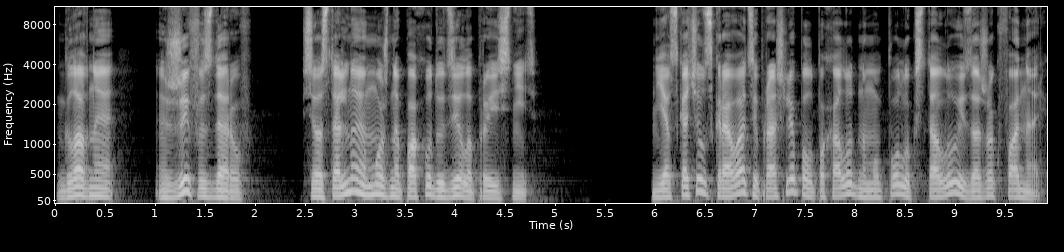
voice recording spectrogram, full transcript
Главное, жив и здоров. Все остальное можно по ходу дела прояснить. Я вскочил с кровати, прошлепал по холодному полу к столу и зажег фонарь.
